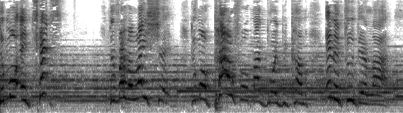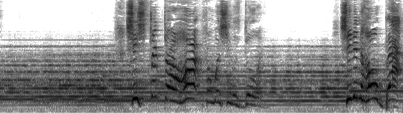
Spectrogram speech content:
The more intense the revelation, the more powerful my glory become in and through their lives. She stripped her heart from what she was doing. She didn't hold back.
